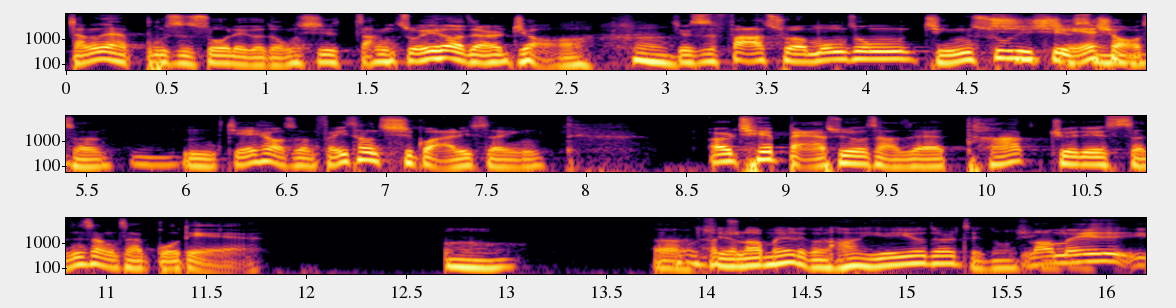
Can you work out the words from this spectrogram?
当然不是说那个东西张嘴了在那儿叫就是发出了某种金属的尖声啸声，嗯，尖笑声非常奇怪的声音，而且伴随着啥子？呢？他觉得身上在过电，嗯，嗯我，记得老美那个好像也有点这种，老美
